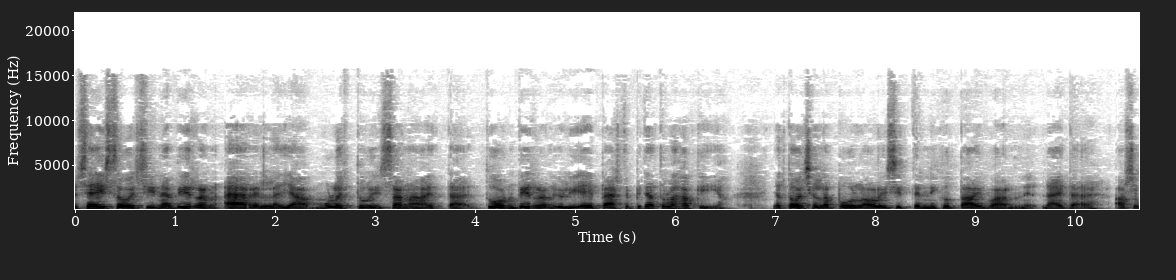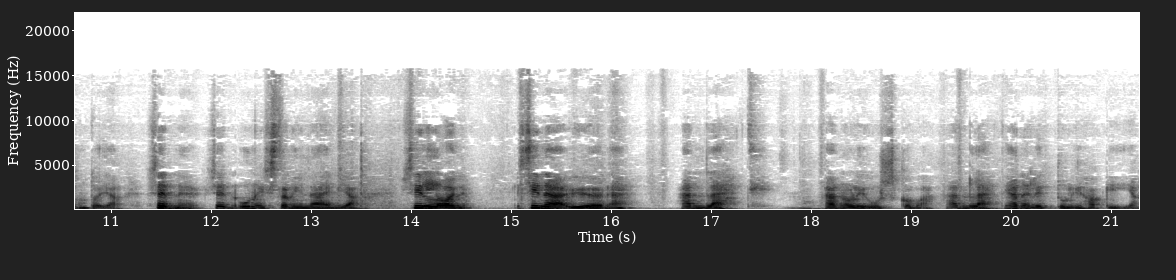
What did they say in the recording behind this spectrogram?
seisoi siinä virran äärellä ja mulle tuli sana, että tuon virran yli ei päästä, pitää tulla hakija. Ja toisella puolella oli sitten niin kuin taivaan näitä asuntoja. Sen, sen unissani näin ja silloin sinä yönä hän lähti. Hän oli uskova. Hän lähti. Hänelle tuli hakija.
